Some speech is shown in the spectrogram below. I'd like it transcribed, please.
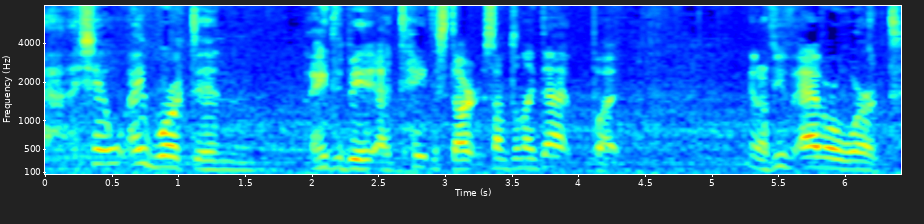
I say I worked in. I hate to be. I'd hate to start something like that, but you know, if you've ever worked,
